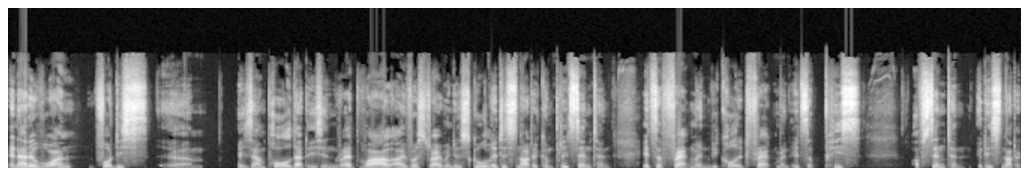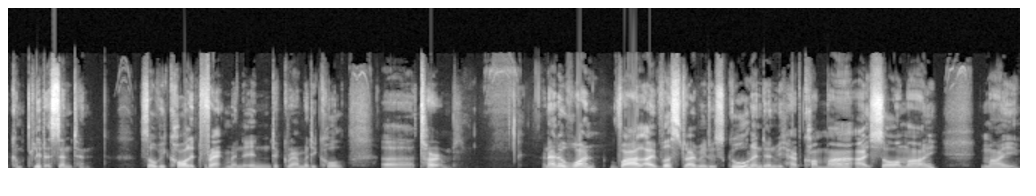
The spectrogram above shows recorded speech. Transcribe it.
another one for this um, example that is in red while I was driving to school it is not a complete sentence. It's a fragment. We call it fragment. It's a piece of sentence. It is not a complete sentence. So we call it fragment in the grammatical uh, terms another one while I was driving to school and then we have comma I saw my my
